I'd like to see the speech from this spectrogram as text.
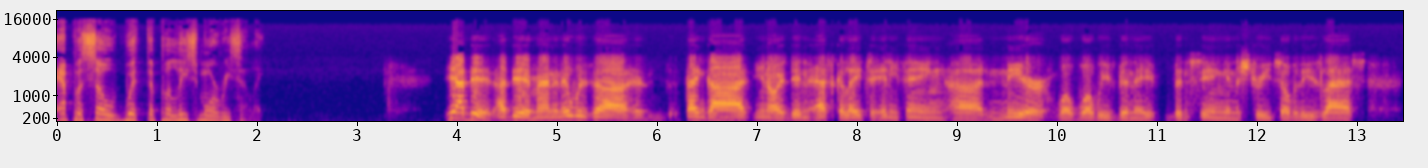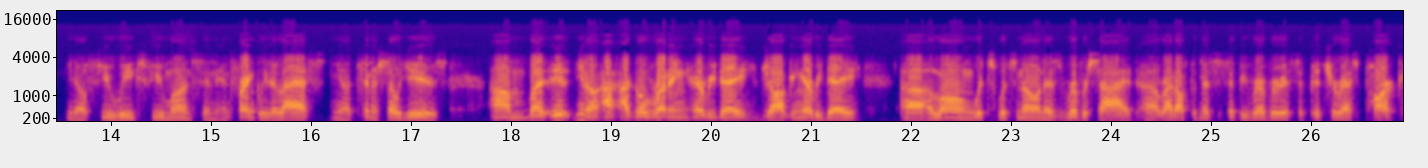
episode with the police more recently. Yeah, I did. I did, man, and it was. Uh, thank God, you know, it didn't escalate to anything uh, near what what we've been a, been seeing in the streets over these last, you know, few weeks, few months, and, and frankly, the last you know ten or so years. Um, but it, you know, I, I go running every day, jogging every day, uh, along what's what's known as Riverside, uh, right off the Mississippi River. It's a picturesque park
